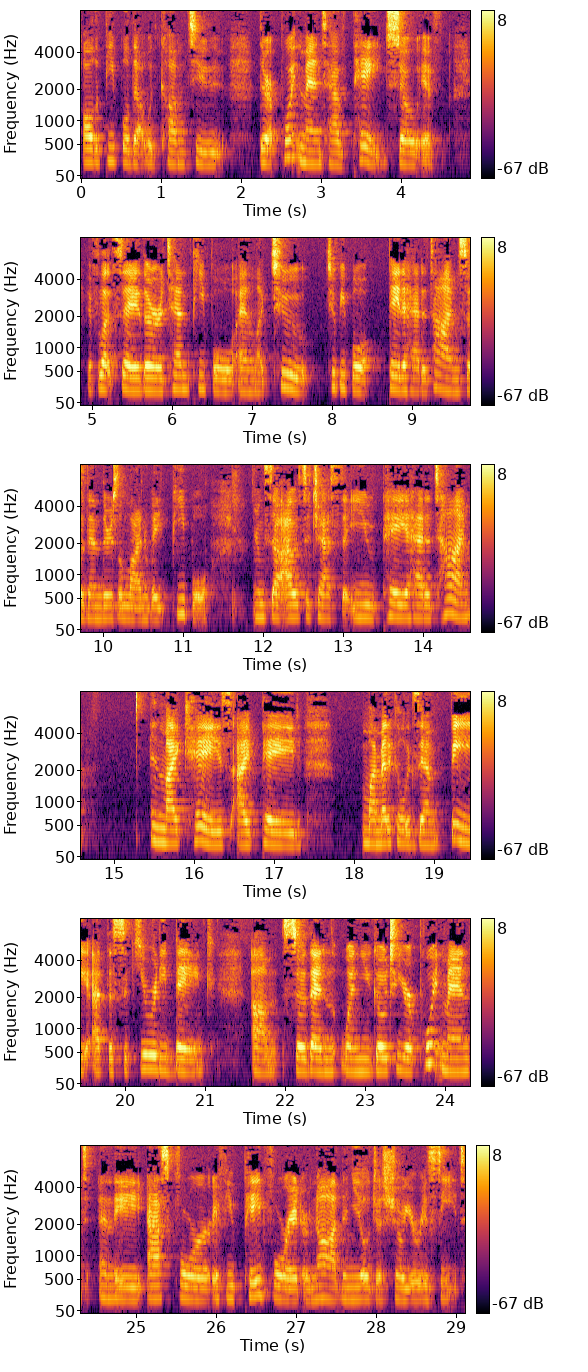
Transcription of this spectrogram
all the people that would come to their appointment have paid. So if if let's say there are 10 people and like two two people paid ahead of time. So then there's a line of eight people. And so I would suggest that you pay ahead of time. In my case, I paid my medical exam fee at the security bank. Um, so then when you go to your appointment and they ask for if you paid for it or not, then you'll just show your receipt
